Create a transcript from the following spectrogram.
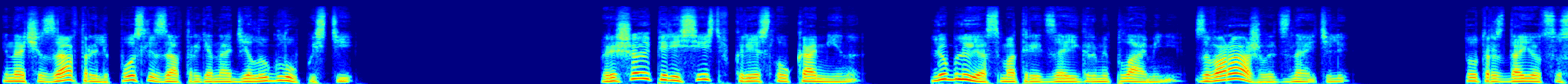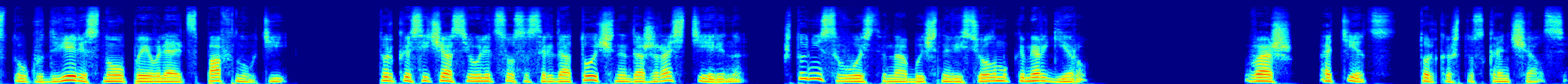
Иначе завтра или послезавтра я наделаю глупостей. Решаю пересесть в кресло у камина. Люблю я смотреть за играми пламени. Завораживает, знаете ли. Тут раздается стук в дверь, и снова появляется Пафнутий. Только сейчас его лицо сосредоточено и даже растеряно, что не свойственно обычно веселому камергеру. «Ваш отец только что скончался.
